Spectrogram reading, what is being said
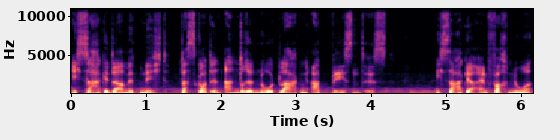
Ich sage damit nicht, dass Gott in anderen Notlagen abwesend ist. Ich sage einfach nur,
